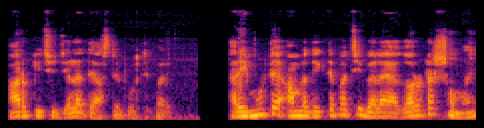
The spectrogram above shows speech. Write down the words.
আরও কিছু জেলাতে আসতে পড়তে পারে। আর এই মুহূর্তে আমরা দেখতে পাচ্ছি বেলা এগারোটার সময়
